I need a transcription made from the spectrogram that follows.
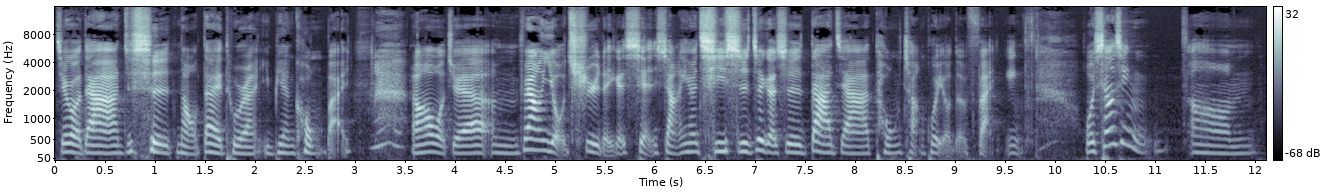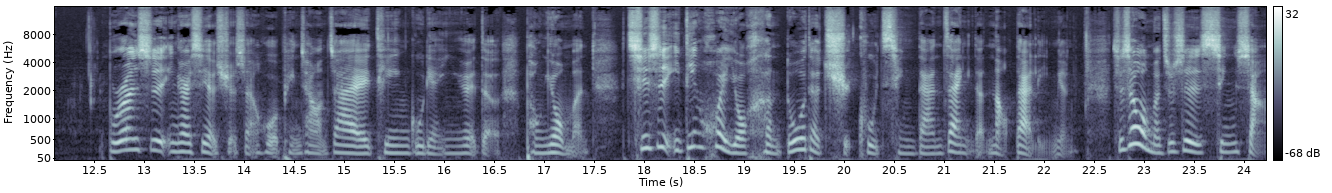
结果大家就是脑袋突然一片空白，然后我觉得嗯非常有趣的一个现象，因为其实这个是大家通常会有的反应，我相信嗯。不论是音乐系的学生，或平常在听古典音乐的朋友们。其实一定会有很多的曲库清单在你的脑袋里面。其实我们就是欣赏，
